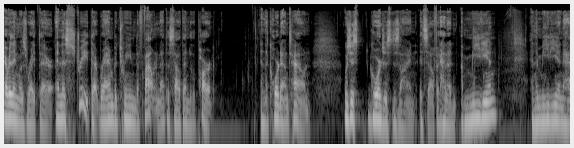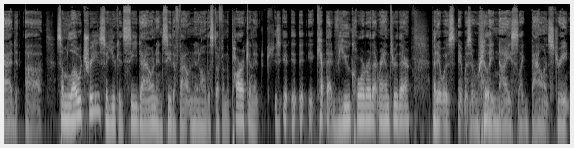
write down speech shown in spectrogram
everything was right there. And the street that ran between the fountain at the south end of the park and the core downtown was just gorgeous design itself. It had a, a median and the median had uh, some low trees so you could see down and see the fountain and all the stuff in the park and it, it, it, it kept that view corridor that ran through there. But it was it was a really nice like balanced street.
